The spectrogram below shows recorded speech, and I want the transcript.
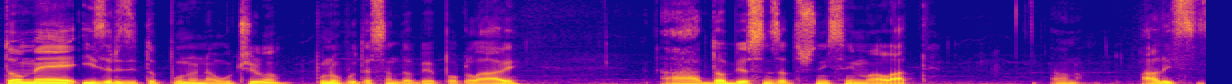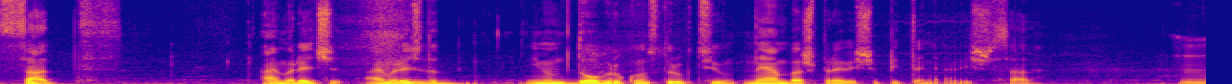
to me je izrazito puno naučilo, puno puta sam dobio po glavi, a dobio sam zato što nisam imao alate. Ono. Ali sad, ajmo reći, ajmo reći da imam dobru konstrukciju. Nemam baš previše pitanja više sada. Mm.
